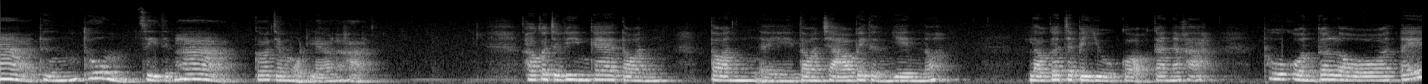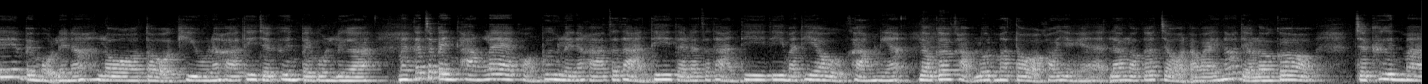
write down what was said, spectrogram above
15 ถึงทุ่ม 45 ก็จะหมดแล้วนะคะ เขาก็จะวิ่งแค่ตอนตอนไอตอนเช้าไปถึงเย็นเนาะเราก็จะไปอยู่เกาะกันนะคะ ผู้คนก็รอเต้มไปหมดเลยนะ รอต่อคิวนะคะ ที่จะขึ้นไปบนเรือ มันก็จะเป็นครั้งแรกของพึ่งเลยนะคะ สถานที่แต่ละสถานที่ที่มาเที่ยวครั้งเนี้ย เราก็ขับรถมาต่อเขาอย่างเงี้ยแล้วเราก็จอดเอาไว้เนาะเดี๋ยวเราก็จะขึ้นมา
